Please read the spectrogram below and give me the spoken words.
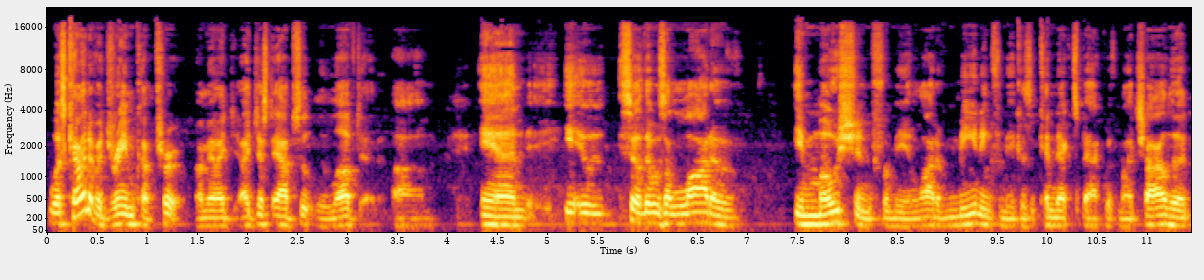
was kind of a dream come true. I mean, I, I just absolutely loved it. Um, and it, it, so there was a lot of emotion for me and a lot of meaning for me because it connects back with my childhood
